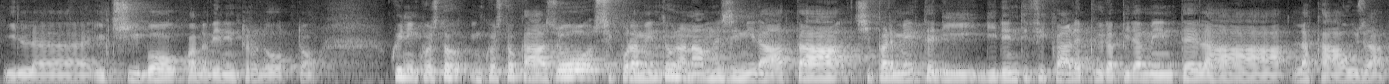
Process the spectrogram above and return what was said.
il, il cibo quando viene introdotto. Quindi in questo, in questo, caso sicuramente un'anamnesi mirata ci permette di, di identificare più rapidamente la, la causa.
